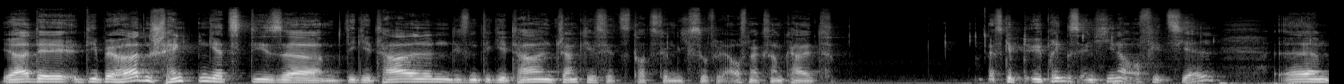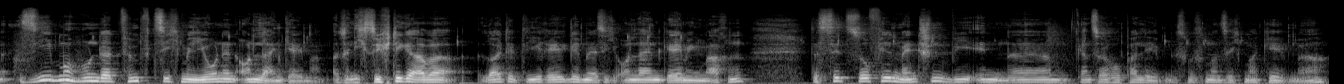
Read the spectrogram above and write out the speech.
Ja, die, die Behörden schenken jetzt dieser digitalen, diesen digitalen Junkies jetzt trotzdem nicht so viel Aufmerksamkeit. Es gibt übrigens in China offiziell ähm, 750 Millionen Online-Gamer. Also nicht Süchtige, aber Leute, die regelmäßig Online-Gaming machen. Das sind so viele Menschen, wie in äh, ganz Europa leben. Das muss man sich mal geben. Ja.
